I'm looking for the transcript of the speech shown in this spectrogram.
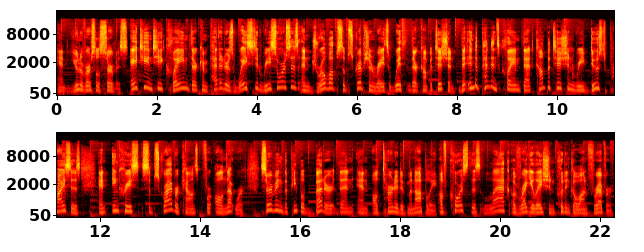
and universal service. AT&T claimed their competitors wasted resources and drove up subscription rates with their competition. The independents claimed that competition reduced prices and increased subscriber counts for all network, serving the people better than an alternative monopoly. Of course, this lack of regulation couldn't go on forever.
